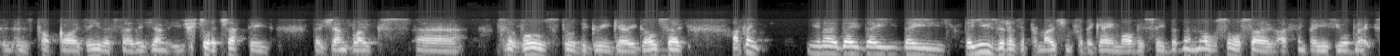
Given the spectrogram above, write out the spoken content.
his top guys either. So these young, he sort of chucked these those young blokes uh, to the wolves to a degree, Gary Gold. So I think you know they they they they use it as a promotion for the game, obviously, but then also, I think they use All Blacks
